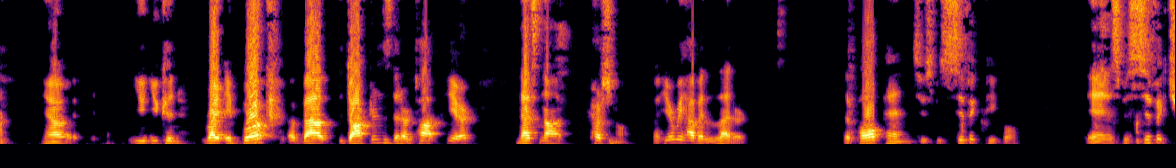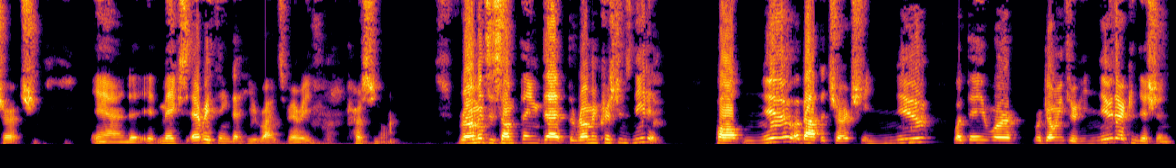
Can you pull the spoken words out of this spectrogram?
You know, you, you could write a book about the doctrines that are taught here. That's not personal. But here we have a letter that Paul penned to specific people in a specific church, and it makes everything that he writes very personal. Romans is something that the Roman Christians needed. Paul knew about the church. He knew what they were, were going through. He knew their condition.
